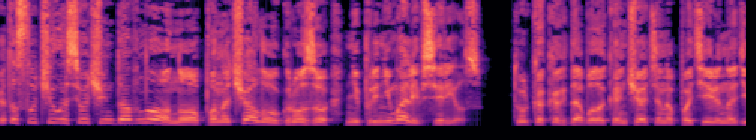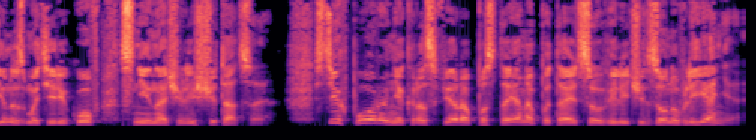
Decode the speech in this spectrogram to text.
Это случилось очень давно, но поначалу угрозу не принимали всерьез. Только когда был окончательно потерян один из материков, с ней начали считаться. С тех пор некросфера постоянно пытается увеличить зону влияния,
